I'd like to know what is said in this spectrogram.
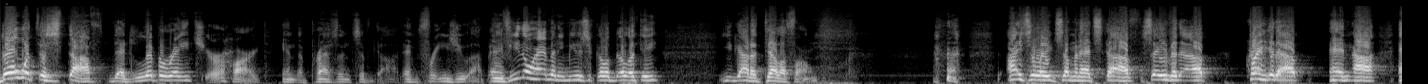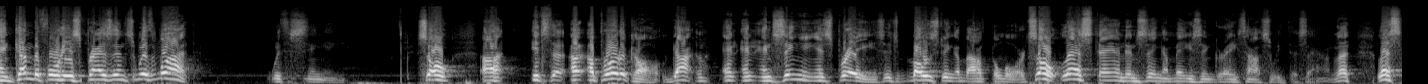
go with the stuff that liberates your heart in the presence of God and frees you up. And if you don't have any musical ability, you got a telephone. Isolate some of that stuff, save it up, crank it up, and, uh, and come before His presence with what? With singing. So uh, it's a, a, protocol. God, and, and, and singing is praise. It's boasting about the Lord. So let's stand and sing Amazing Grace. How sweet the sound. Let, let's,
